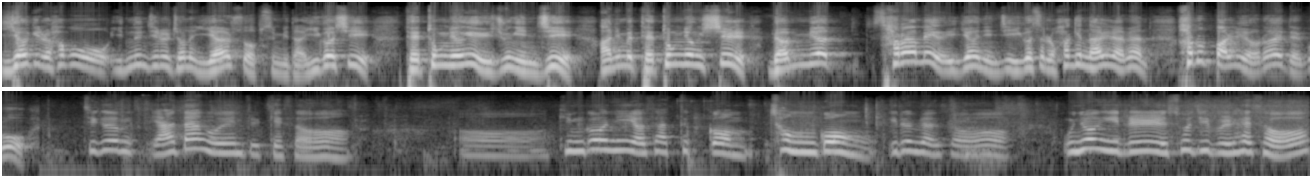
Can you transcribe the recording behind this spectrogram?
이야기를 하고 있는지를 저는 이해할 수 없습니다. 이것이 대통령의 의중인지 아니면 대통령실 몇몇 사람의 의견인지 이것을 확인하려면 하루 빨리 열어야 되고 지금 야당 의원들께서 어, 김건희 여사 특검 천공 이러면서 운영위를 소집을 해서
